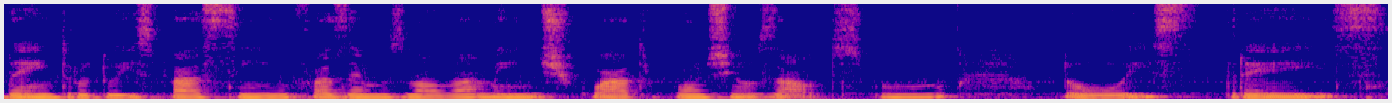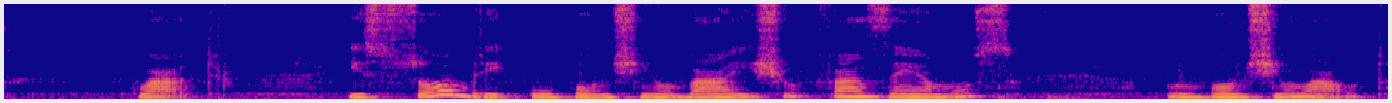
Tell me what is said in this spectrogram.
dentro do espacinho, fazemos novamente quatro pontinhos altos. Um, dois, três, quatro. E sobre o pontinho baixo, fazemos um pontinho alto.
